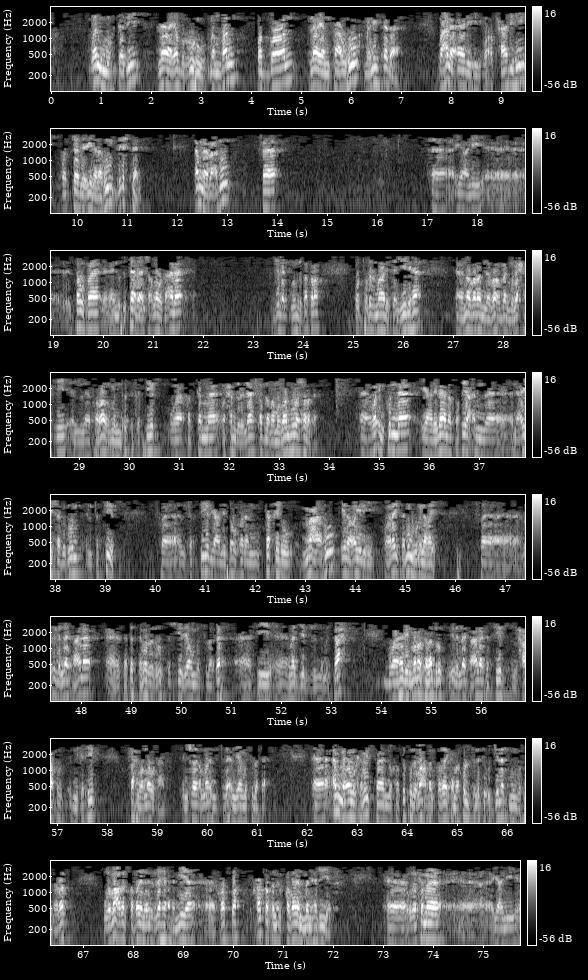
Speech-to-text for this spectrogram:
والمهتدي لا يضره من ضل والضال لا ينفعه من اهتدى. وعلى آله وأصحابه والتابعين لهم بإحسان. أما بعد ف آه، يعني آه، سوف نتابع إن شاء الله تعالى جلت منذ فترة واضطررنا لتأجيلها آه، نظرا للرغبة الملحة في الفراغ من درس التفسير وقد تم والحمد لله قبل رمضان مباشرة. وإن كنا يعني لا نستطيع أن نعيش بدون التفسير. فالتفسير يعني سوف ننتقل معه إلى غيره وليس منه إلى غيره. فبإذن الله تعالى ستستمر دروس تفسير يوم الثلاثاء في مسجد المرتاح وهذه المرة سندرس بإذن الله تعالى تفسير الحافظ ابن كثير رحمه الله تعالى إن شاء الله ابتداء يوم الثلاثاء. أما يوم الخميس فنخصصه لبعض القضايا كما قلت التي أجلت منذ فترات وبعض القضايا لها أهمية خاصة خاصة القضايا المنهجية. وكما يعني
